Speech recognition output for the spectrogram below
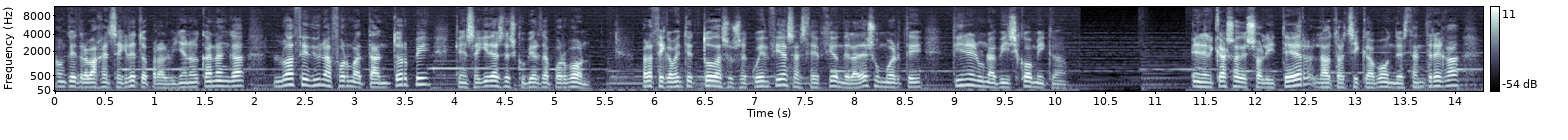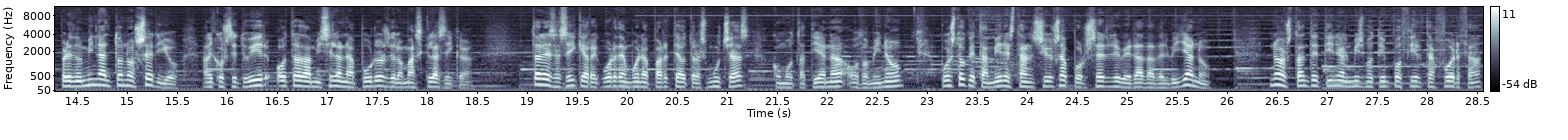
Aunque trabaja en secreto para el villano Kananga, lo hace de una forma tan torpe que enseguida es descubierta por Bond. Prácticamente todas sus secuencias, a excepción de la de su muerte, tienen una vis cómica. En el caso de Solitaire, la otra chica Bond de esta entrega, predomina el tono serio, al constituir otra damisela en apuros de lo más clásica. Tal es así que recuerda en buena parte a otras muchas, como Tatiana o Dominó, puesto que también está ansiosa por ser liberada del villano. No obstante, tiene al mismo tiempo cierta fuerza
